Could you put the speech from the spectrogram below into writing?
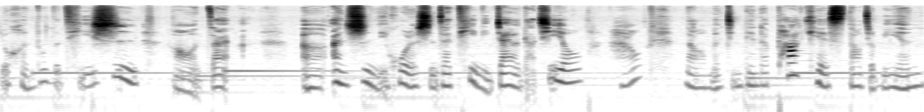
有很多的提示哦，在。呃，暗示你或者是在替你加油打气哟。好，那我们今天的 podcast 到这边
